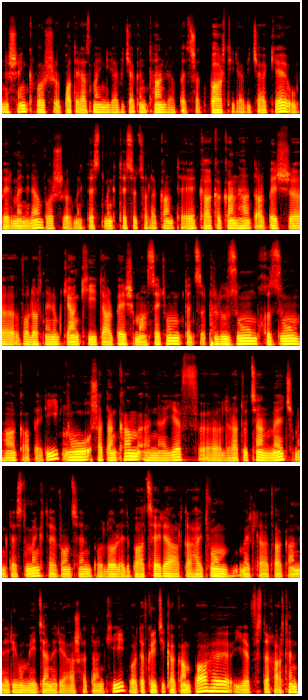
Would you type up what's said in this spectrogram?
նշենք, որ պատերազմային իրավիճակը ընդհանրապես շատ բարդ իրավիճակ է ու բերում է նրան, որ մենք տեսնում ենք թե սոցիալական, թե քաղաքական հա տարբեր ոլորտներում կյանքի տարբեր մասերում տենց փլուզում, խզում, հա, կապերի ու շատ անգամ նաև լրատվության մեջ մենք տեսնում ենք թե ոնց են բոլոր այդ բացերը արտահայտվում մեր լրատվականների ու մեդիաների աշխատանքի, որտեղ քրիտիկական պահ է եւ այստեղ արդեն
